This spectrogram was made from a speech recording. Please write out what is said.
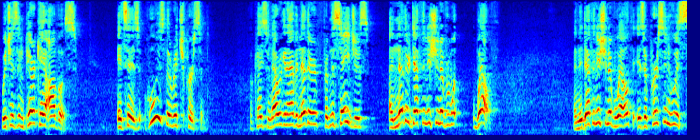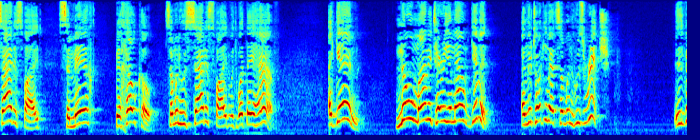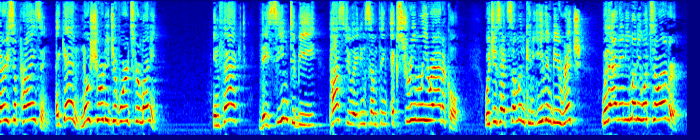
which is in Pirkei Avos. It says, who is the rich person? Okay, so now we're going to have another, from the sages, another definition of wealth. And the definition of wealth is a person who is satisfied, samech bechelko, someone who's satisfied with what they have. Again, no monetary amount given. And they're talking about someone who's rich. It's very surprising. Again, no shortage of words for money. In fact, they seem to be postulating something extremely radical, which is that someone can even be rich without any money whatsoever.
